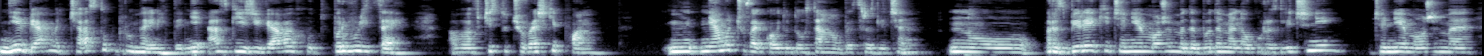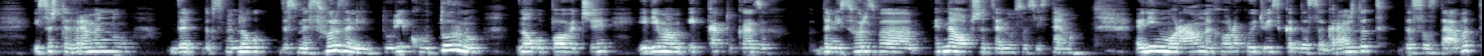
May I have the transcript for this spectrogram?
Ние бяхме част от промените. Ние, аз ги изживявах от първо лице, в чисто човешки план. Няма човек, който да остана безразличен. Но разбирайки, че ние можем да бъдем много различни, че ние можем и същевременно да, да сме много, да сме свързани, дори културно, много повече и да имам, и както казах, да ни свързва една обща ценностна система. Един морал на хора, които искат да съграждат, да създават,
